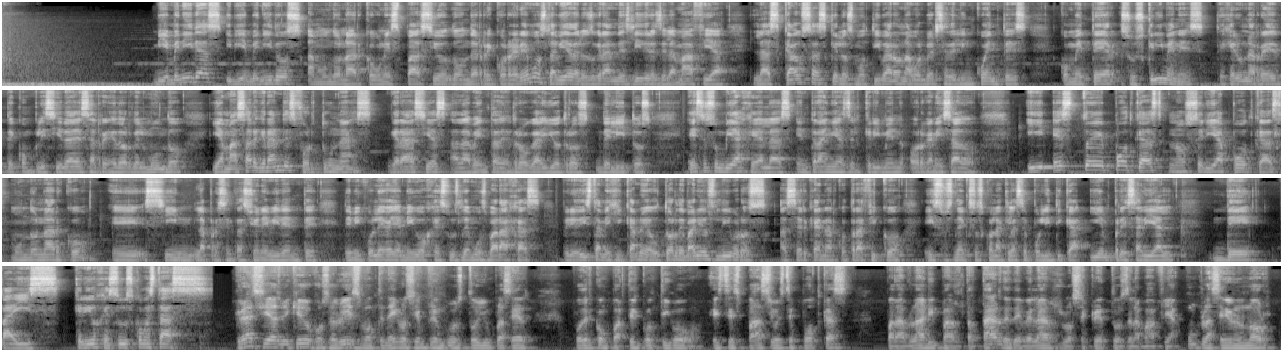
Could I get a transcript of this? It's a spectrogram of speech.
Bienvenidas y bienvenidos a Mundo Narco, un espacio donde recorreremos la vida de los grandes líderes de la mafia, las causas que los motivaron a volverse delincuentes, cometer sus crímenes, tejer una red de complicidades alrededor del mundo y amasar grandes fortunas gracias a la venta de droga y otros delitos. Este es un viaje a las entrañas del crimen organizado. Y este podcast no sería podcast Mundo Narco eh, sin la presentación evidente de mi colega y amigo Jesús Lemus Barajas, periodista mexicano y autor de varios libros acerca de narcotráfico y sus nexos con la clase política y empresarial de país. Querido Jesús, ¿cómo estás? Gracias, mi querido José Luis Montenegro. Siempre un gusto y un placer poder compartir contigo este espacio, este podcast, para hablar y para tratar de develar los secretos de la mafia. Un placer y un honor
